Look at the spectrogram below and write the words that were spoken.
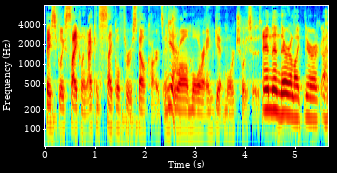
basically cycling. I can cycle through spell cards and Yeah. draw more and get more choices. And then there are like there are a,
